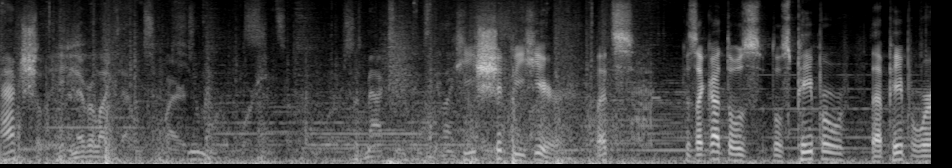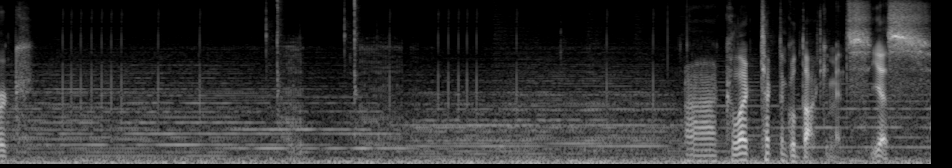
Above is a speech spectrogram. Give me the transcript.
Actually, I never liked that squires human proportions. Because Maxon thinks they he should be here. Let's, cause I got those those paper that paperwork. Uh, collect technical documents. Yes.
